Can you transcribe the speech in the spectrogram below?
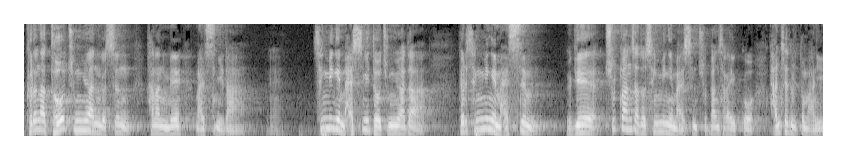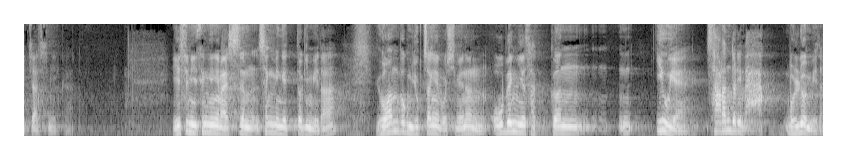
그러나 더 중요한 것은 하나님의 말씀이다. 예. 생명의 말씀이 더 중요하다. 그래서 생명의 말씀, 여기에 출판사도 생명의 말씀 출판사가 있고 단체들도 많이 있지 않습니까? 예수님이 생명의 말씀, 생명의 떡입니다. 요한복음 6장에 보시면은 500여 사건 이후에 사람들이 막 몰려옵니다.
